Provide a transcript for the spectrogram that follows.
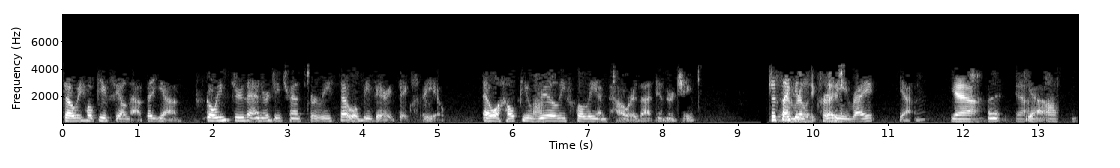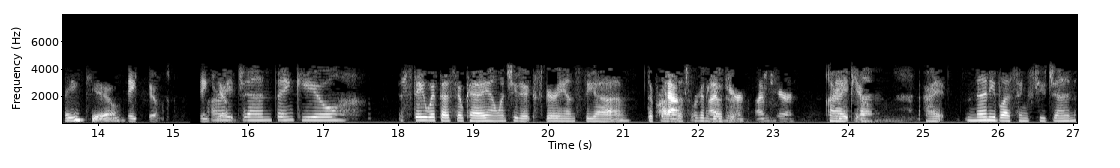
So we hope you feel that. But yeah, going through the energy transfer reset will be very big for you. It will help you really fully empower that energy. Just like I'm it's really for excited. me, right? Yeah. Yeah. Uh, yeah. Yeah. Awesome. Thank you. Thank you. Thank All you. All right, Jen. Thank you. Stay with us, okay? I want you to experience the uh, the process yeah, we're going to go I'm through. Here. I'm here. All Thank right, you. Jen. All right. Many blessings to you, Jen.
